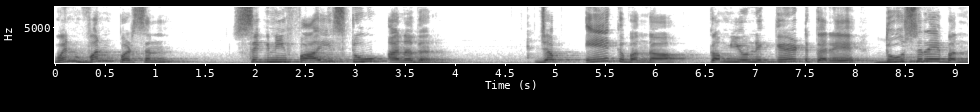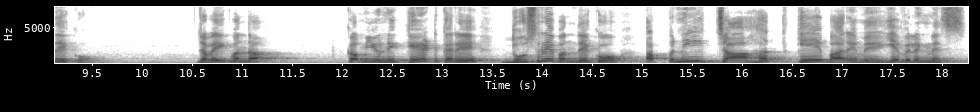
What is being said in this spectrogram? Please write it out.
When one person signifies to another जब एक बंदा कम्युनिकेट करे दूसरे बंदे को जब एक बंदा कम्युनिकेट करे, दूसरे बंदे को अपनी चाहत के बारे में, ये विलिंगनेस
